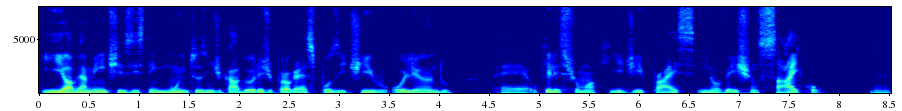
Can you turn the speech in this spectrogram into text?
E, obviamente, existem muitos indicadores de progresso positivo olhando é, o que eles chamam aqui de Price Innovation Cycle. Né?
